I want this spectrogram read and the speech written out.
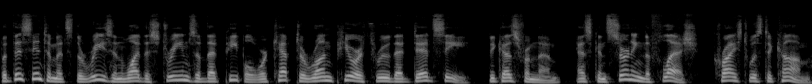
But this intimates the reason why the streams of that people were kept to run pure through that Dead Sea, because from them, as concerning the flesh, Christ was to come.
